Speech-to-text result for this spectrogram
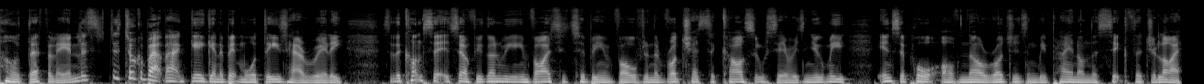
Oh, definitely. And let's just talk about that gig in a bit more detail, really. So, the concert itself, you're going to be invited to be involved in the Rochester Castle series, and you'll be in support of Nile Rodgers and be playing on the 6th of July.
